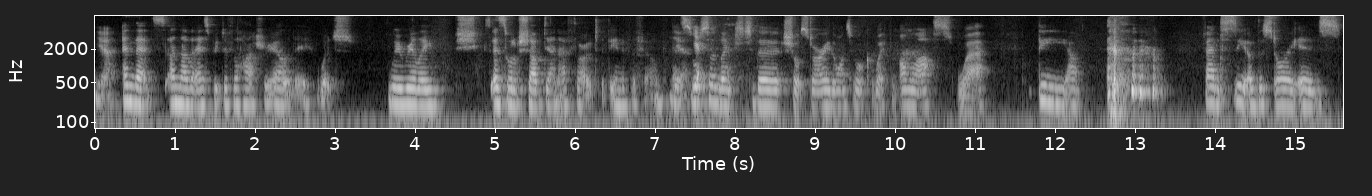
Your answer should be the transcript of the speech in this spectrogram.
Yeah. And that's another aspect of the harsh reality, which we really sh- is sort of shoved down our throat at the end of the film. Yeah. It's Yeah. also linked to the short story, The Ones Who Walk Away from Omelas, where the um, fantasy of the story is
